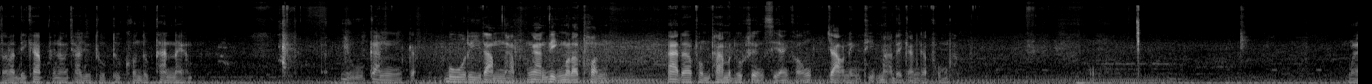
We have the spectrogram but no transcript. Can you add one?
สวัสดีครับพี่น้องชาว YouTube ทุกคนทุกท่านนะครับ อยู่กันกับบุรีรัมย์นะครับ งานวิ่งมาราธอนอ่าเดี๋ยวผมพามาดูเครื่องเสียงของเจ้าหนึ่งที่มาด้วยกันกับผมครับไม้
